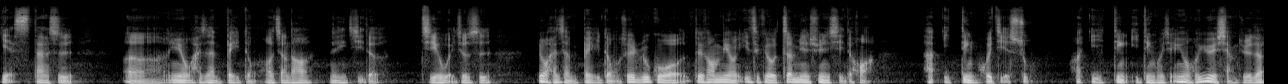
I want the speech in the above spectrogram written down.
，yes。但是呃，因为我还是很被动，我讲到那一集的结尾，就是因为我还是很被动，所以如果对方没有一直给我正面讯息的话。它一定会结束，它一定一定会结，因为我会越想觉得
